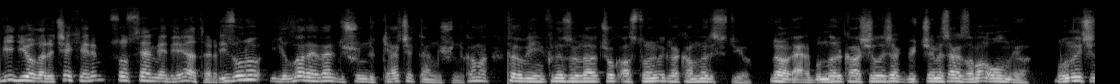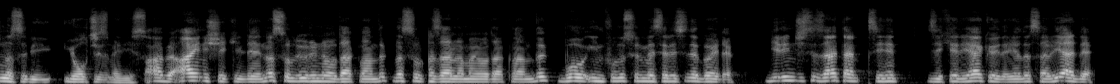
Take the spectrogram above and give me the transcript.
Videoları çekerim, sosyal medyaya atarım. Biz onu yıllar evvel düşündük, gerçekten düşündük ama tabii influencerlar çok astronomik rakamlar istiyor. Doğru. Yani bunları karşılayacak bütçemiz her zaman olmuyor. Bunun için nasıl bir yol çizmeliyiz? Abi aynı şekilde nasıl ürüne odaklandık, nasıl pazarlamaya odaklandık. Bu influencer meselesi de böyle. Birincisi zaten senin Zekeriya Köy'de ya da Sarıyer'de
